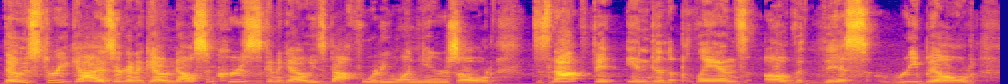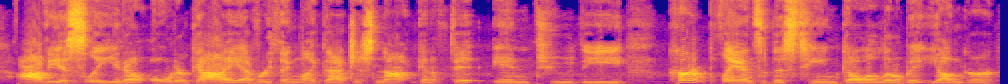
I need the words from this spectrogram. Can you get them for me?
those three guys are going to go. Nelson Cruz is going to go. He's about 41 years old. Does not fit into the plans of this rebuild. Obviously, you know, older guy, everything like that, just not going to fit into the current plans of this team. Go a little bit younger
